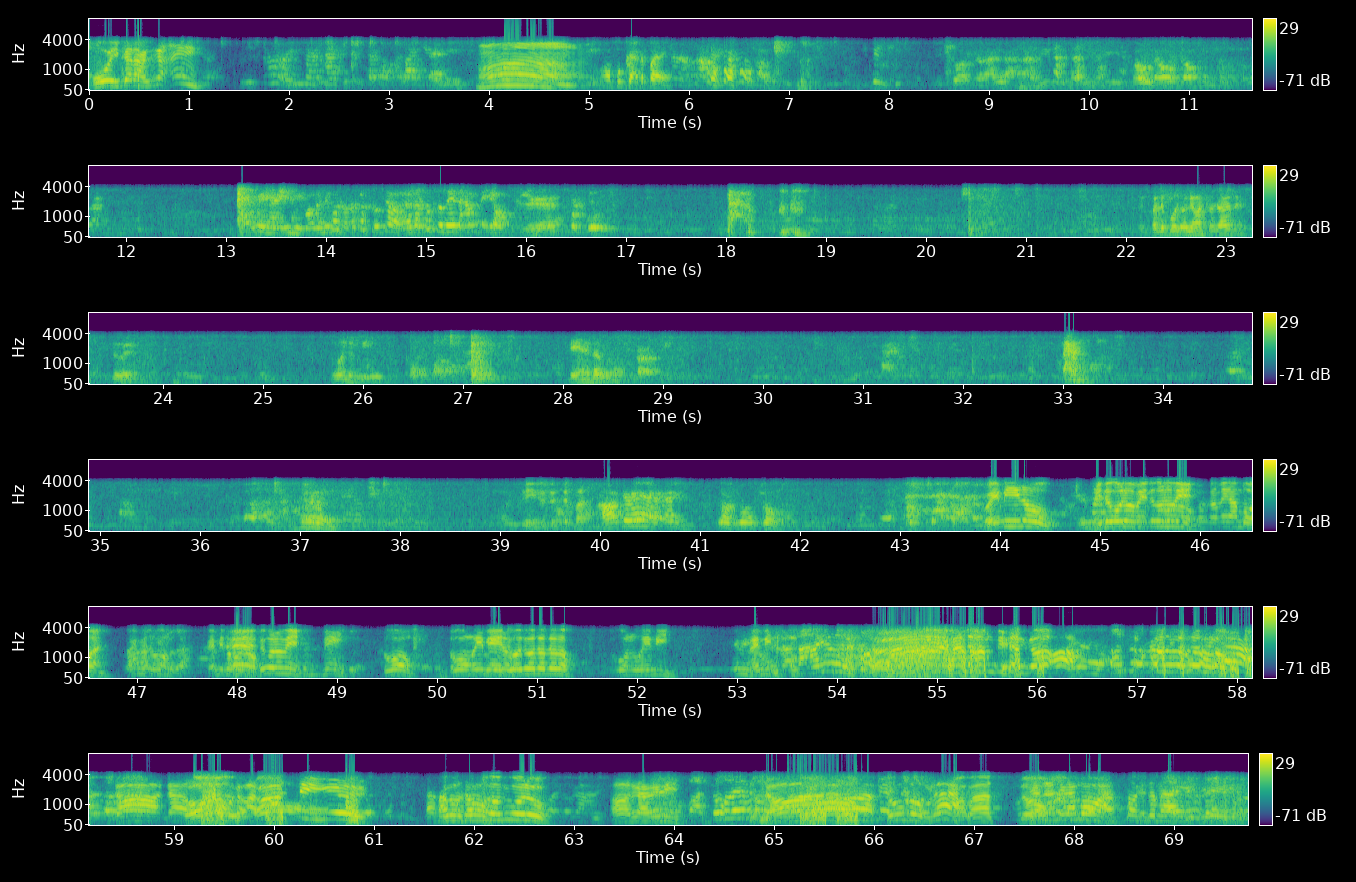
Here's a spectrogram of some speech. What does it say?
Oh, ikan agak ni. Ah. Oh, buka depan ni. Okey, hari ni kalau ni kau tak kau dah ada kau nak ambil Palibot, aliman sa dati. Ito eh. Ito, labi. Hindi, ano daw? Okay, eh. Go, go, go. Uy, Milo! May tugulo, may tugulo, may. Tugulo, may kambuhan. May tugulo. Eh, tugulo, may. May. Tugong. Tugong, may. Tugong, tugong, tugong. Tunggu dulu Mi. Kau ambil gambar kan? Mi tunggu. Wei Mi tunggu. Eh, tunggu dulu Mi. Turun, turun, turun, turun.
